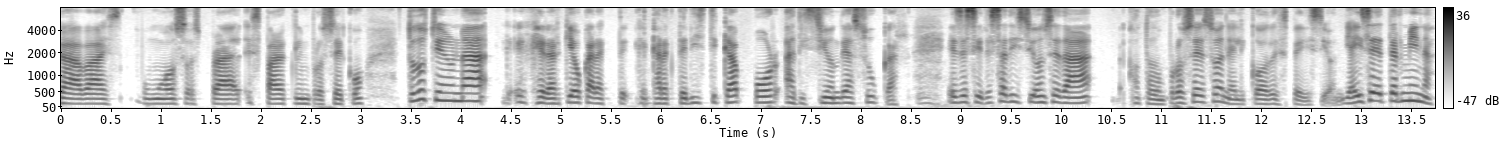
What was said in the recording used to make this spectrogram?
cava, espumoso, sparkling, prosecco, todos tienen una eh, jerarquía o característica por adición de azúcar. Mm. Es decir, esa adición se da con todo un proceso en el licor de expedición. Y ahí se determina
